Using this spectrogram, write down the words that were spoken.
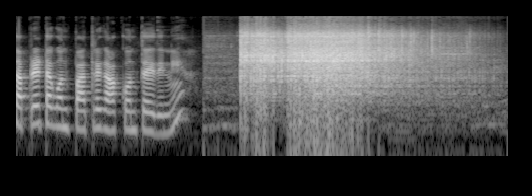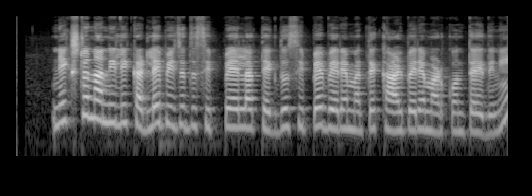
ಸಪ್ರೇಟಾಗಿ ಒಂದು ಪಾತ್ರೆಗೆ ಹಾಕ್ಕೊತಾ ಇದ್ದೀನಿ ನೆಕ್ಸ್ಟ್ ನಾನಿಲ್ಲಿ ಕಡಲೆ ಬೀಜದ ಸಿಪ್ಪೆ ಎಲ್ಲ ತೆಗೆದು ಸಿಪ್ಪೆ ಬೇರೆ ಮತ್ತು ಕಾಳು ಬೇರೆ ಮಾಡ್ಕೊತಾ ಇದ್ದೀನಿ.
